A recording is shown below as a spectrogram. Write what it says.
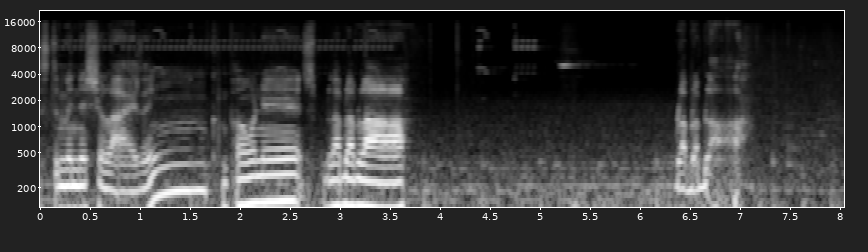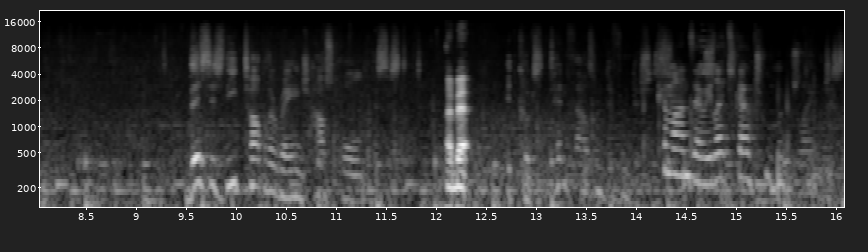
System initializing components, blah blah blah. Blah blah blah. This is the top of the range household assistant. I bet. It cooks 10,000 different dishes. Come on, Zoe, let's go. 200 languages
